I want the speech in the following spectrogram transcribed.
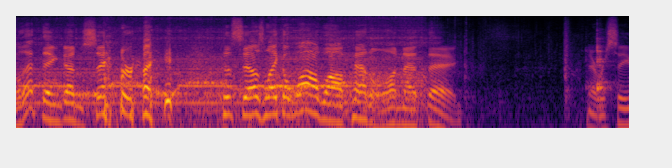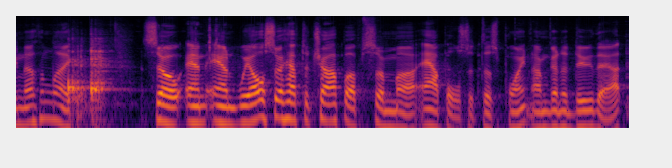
Well, that thing doesn't sound right. This sounds like a wah wah pedal on that thing. Never seen nothing like it. So, and, and we also have to chop up some uh, apples at this point. and I'm going to do that.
